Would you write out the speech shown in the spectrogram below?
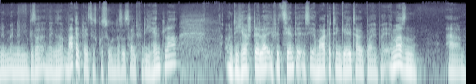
dem, in, dem, in der gesamten Marketplace-Diskussion, dass es halt für die Händler und die Hersteller effizienter ist, ihr Marketinggeld halt bei, bei Amazon ähm,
